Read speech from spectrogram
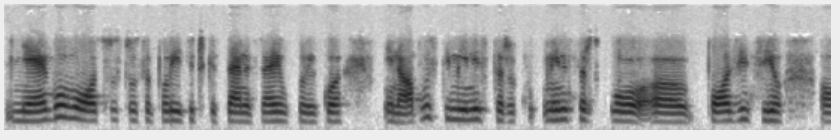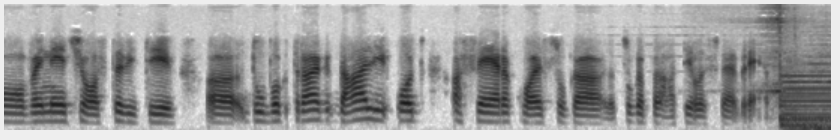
njegovo odsustvo sa političke scene sve ukoliko i napusti ministarsku, ministarsku uh, poziciju ovaj, neće ostaviti uh, dubog trag dalji od afera koje su ga, su ga pratile sve vreme.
